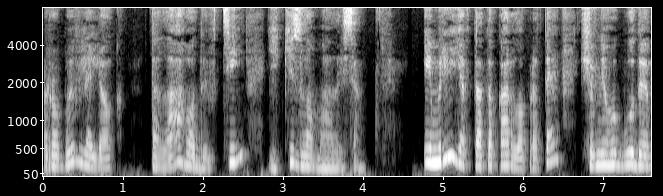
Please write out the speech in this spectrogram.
робив ляльок та лагодив ті, які зламалися. І мріяв тато Карло про те, що в нього буде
